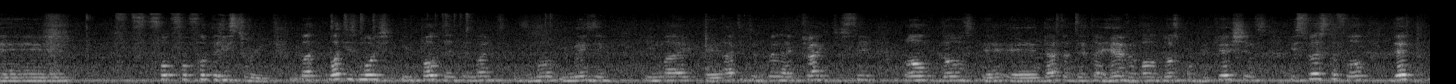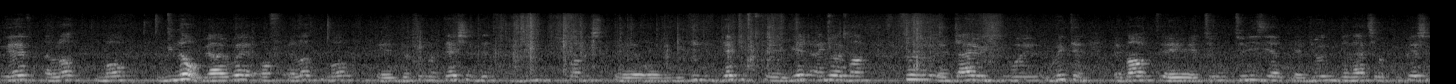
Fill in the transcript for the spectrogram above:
uh, for, for, for the history. But what is more important and what is more amazing in my uh, attitude when I try to see all those uh, uh, data that I have about those publications is first of all that we have a lot more, we know, we are aware of a lot more uh, documentation that didn't uh, or we didn't get it yet. I know about two diaries were written about Tunisia during the Nazi occupation,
